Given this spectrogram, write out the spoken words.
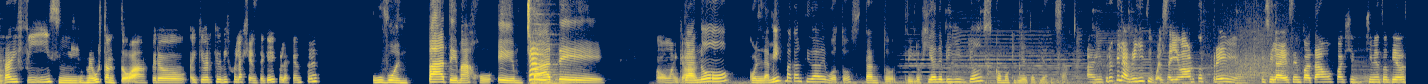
Está difícil, me gustan todas, pero hay que ver qué dijo la gente. ¿Qué dijo la gente? Hubo empate, majo, empate. Oh my God. Ganó con la misma cantidad de votos, tanto Trilogía de Bridget Jones como 500 días de Summer. Ah, yo creo que la Bridget igual se ha llevado hartos premios. Y si la desempatamos para 500 días de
